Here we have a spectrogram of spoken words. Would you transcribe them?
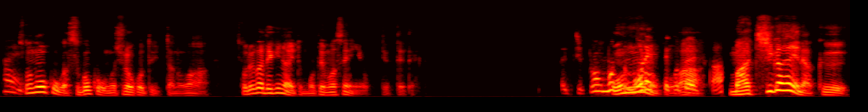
はい。その子がすごく面白いこと言ったのは、それができないとモテませんよって言ってて。自分をもっと漏れってことですか？間違いなく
